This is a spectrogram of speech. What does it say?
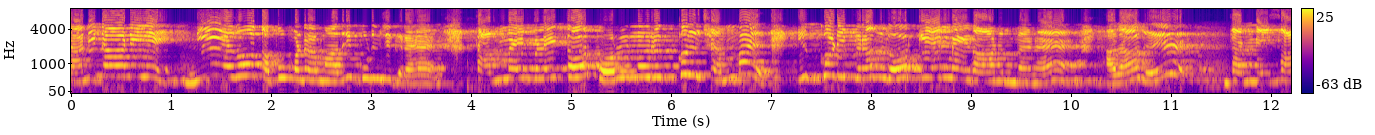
நனினானே நீ ஏதோ தப்பு பண்ற மாதிரி புரிஞ்சுக்கிற தம்மை பிழைத்தோர் பொருளுக்குள் செம்பல் இக்கொடி பிறந்தோர் கேண்மை காணும் என. அதாவது தன்னை சா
